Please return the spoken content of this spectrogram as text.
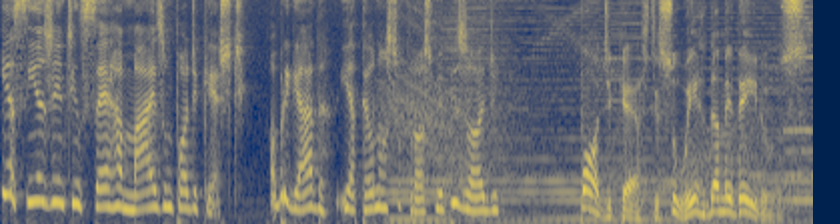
E assim a gente encerra mais um podcast. Obrigada e até o nosso próximo episódio. Podcast Suerda Medeiros.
